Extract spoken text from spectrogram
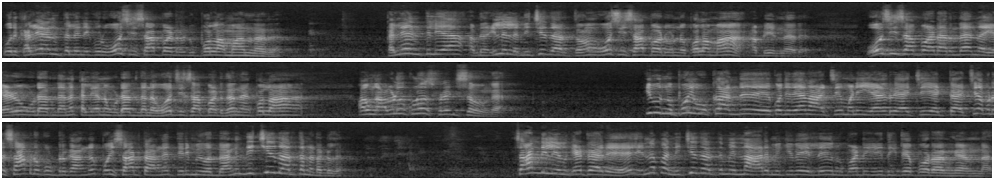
ஒரு கல்யாணத்தில் இன்னைக்கு ஒரு ஓசி சாப்பாடு இருக்கு போகலாமான்னாரு கல்யாணத்துலையா? அப்படின்னு இல்லை இல்லை நிச்சயதார்த்தம். ஓசி சாப்பாடு ஒன்று போகலாமா அப்படின்னாரு. ஓசி சாப்பாடாக இருந்தால் இந்த இழவு ஊடாக இருந்தானே கல்யாணம் ஊடாக இருந்தானே? ஓசி சாப்பாடு தானே போகலாம் அவங்க அவ்வளோ க்ளோஸ் ஃப்ரெண்ட்ஸ் அவங்க. இவங்க போய் உட்காந்து கொஞ்சம் நேரம் ஆச்சு மணி ஏழரை ஆச்சு எட்டு ஆச்சு அப்புறம் சாப்பிட கூப்பிட்ருக்காங்க போய் சாப்பிட்டாங்க திரும்பி வந்தாங்க. நிச்சயதார்த்தம் நடக்கலை. சாண்டிலியன் கேட்டார் என்னப்பா நிச்சயதார்த்தமே இன்னும் ஆரம்பிக்கவே இல்லை இவங்க பாட்டு இழுத்துக்கிட்டே போகிறாருங்க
